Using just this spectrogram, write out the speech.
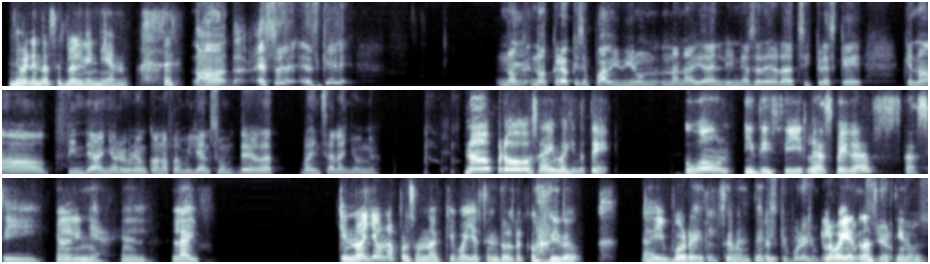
Deberían de hacerlo en línea, ¿no? No, eso es que no, no creo que se pueda vivir un- una Navidad en línea. O sea, de verdad, si crees que, que no, fin de año, reunión con la familia en Zoom, de verdad, váyanse a la ñonga. No, pero, o sea, imagínate, Hubo un EDC Las Vegas, así en línea, en live. Que no haya una persona que vaya haciendo el recorrido ahí por el cementerio. Es que, por ejemplo, lo vaya en transmitiendo.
